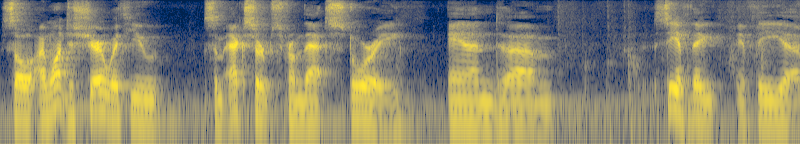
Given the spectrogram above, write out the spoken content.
So I want to share with you some excerpts from that story and um, see if they if the uh,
